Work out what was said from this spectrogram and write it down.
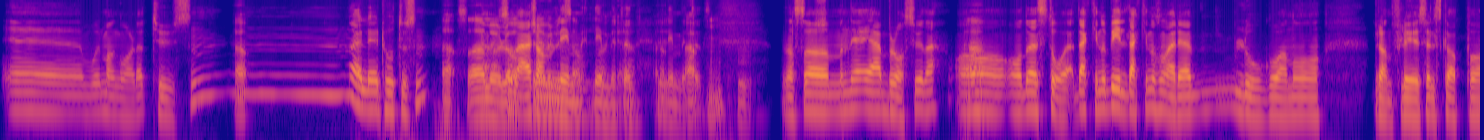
Eh, hvor mange var det? 1000? Ja. Eller 2000? Ja, så det er mulig så det er sånn lim liksom. limited. Okay. ja, ja. limited. Ja. Mm. Men, altså, men jeg, jeg blåser jo i det. Og, Ja. og det står Det er ikke noe bilde, det er ikke noe sånn logo av noe brannflyselskap på,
